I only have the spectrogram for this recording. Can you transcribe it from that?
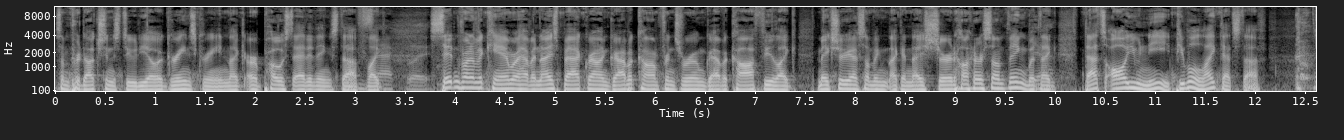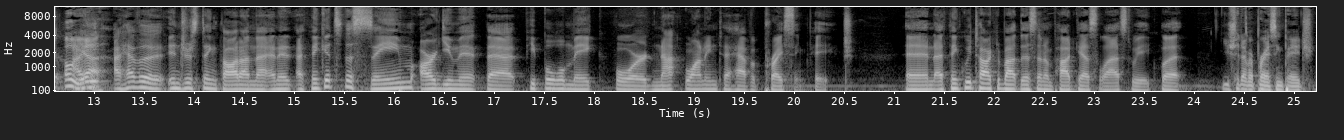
some production studio, a green screen, like or post editing stuff. Exactly. Like sit in front of a camera, have a nice background, grab a conference room, grab a coffee. Like make sure you have something like a nice shirt on or something. But Yeah. like that's all you need. People like that stuff. Oh yeah. I, I have an interesting thought on that, and it, I think it's the same argument that people will make for not wanting to have a pricing page. And I think we talked about this in a podcast last week, but you should have a pricing page.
